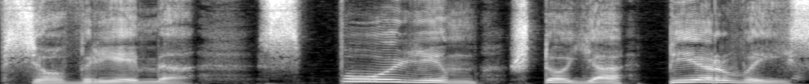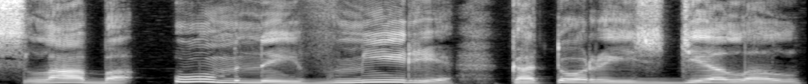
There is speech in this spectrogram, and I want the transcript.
все время. Спорим, что я первый слабо умный в мире, который сделал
